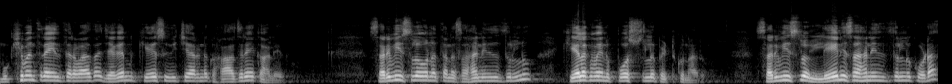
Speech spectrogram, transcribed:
ముఖ్యమంత్రి అయిన తర్వాత జగన్ కేసు విచారణకు హాజరే కాలేదు. సర్వీస్లో ఉన్న తన సహనిందితులను కీలకమైన పోస్టుల్లో పెట్టుకున్నారు. సర్వీస్లో లేని సహనిందితులను కూడా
